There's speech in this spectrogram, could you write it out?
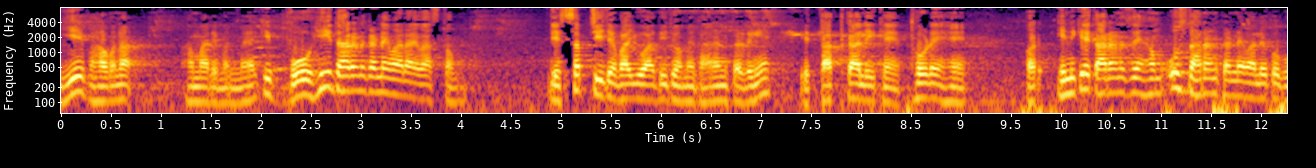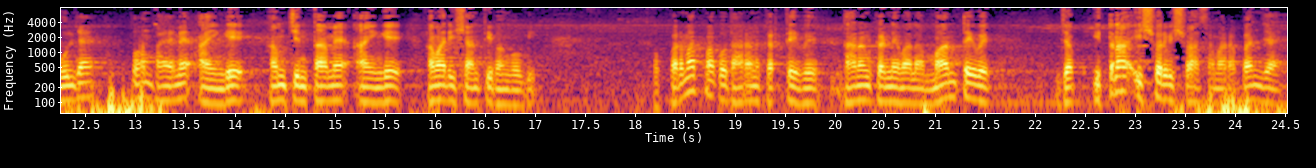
ये भावना हमारे मन में है कि वो ही धारण करने वाला है वास्तव में। ये सब चीज़ें, वायु आदि जो हमें धारण कर रही हैं, ये तात्कालिक हैं, थोड़े हैं, और इनके कारण से हम उस धारण करने वाले को भूल जाएँ तो हम भय में आएँगे, हम चिंता में आएँगे, हमारी शांति भंग होगी। तो परमात्मा को धारण करते हुए, धारण करने वाला मानते हुए जब इतना ईश्वर विश्वास हमारा बन जाए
